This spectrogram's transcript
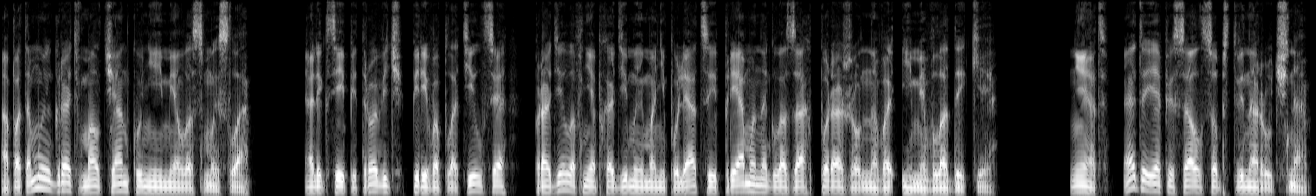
а потому играть в молчанку не имело смысла. Алексей Петрович перевоплотился, проделав необходимые манипуляции прямо на глазах пораженного ими владыки. Нет, это я писал собственноручно.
